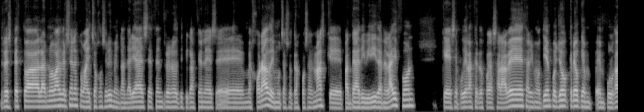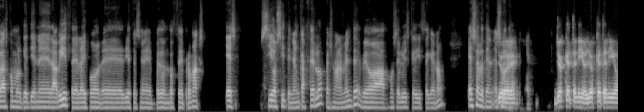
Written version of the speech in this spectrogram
respecto a las nuevas versiones, como ha dicho José Luis, me encantaría ese centro de notificaciones eh, mejorado y muchas otras cosas más, que pantalla dividida en el iPhone, que se pudieran hacer dos cosas a la vez, al mismo tiempo. Yo creo que en, en pulgadas como el que tiene David, el iPhone eh, 10S, perdón, 12 Pro Max, es sí o sí tenían que hacerlo, personalmente. Veo a José Luis que dice que no. Eso lo tiene. Yo, eh, yo, es que he tenido, yo es que he tenido,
